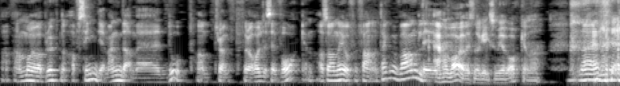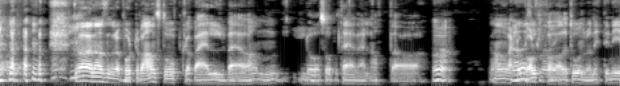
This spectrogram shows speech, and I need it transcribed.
Han må jo ha brukt noen avsindige mengder med dop, han Trump, for å holde seg våken. Altså, han er jo for faen Tenk på vanlig Nei, han var jo visstnok ikke så mye våken, da. Nei, Det var jo noen sånne rapporter på han sto opp klokka elleve, og han lå og så på TV hele natta. og ja. Han har vært Ja, og golfa, var det 299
